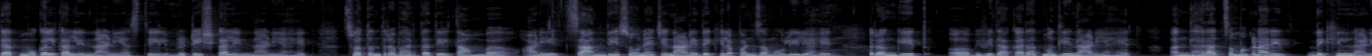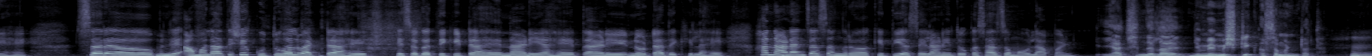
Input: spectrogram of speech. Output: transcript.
त्यात मोगलकालीन नाणी असतील ब्रिटिशकालीन नाणी आहेत. स्वतंत्र भारतातील तांबं आणि चांदी सोन्याची नाणी देखील आपण जमवलेली आहेत. रंगीत अ, विविध आकारांमधली नाणी आहेत. अंधारात चमकणारी देखील नाणी आहे. सर म्हणजे आम्हाला अतिशय कुतूहल वाटतं आहे. हे सगळं तिकीट आहे नाणी आहेत आणि नोटा देखील आहे. हा नाण्यांचा संग्रह किती असेल आणि तो कसा जमवला आपण? या छंदाला न्युमिमिस्टिक असं म्हणतात. हं.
